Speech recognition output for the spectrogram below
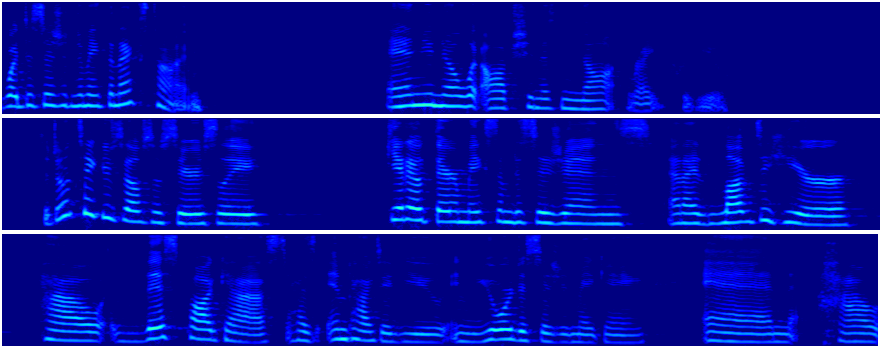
what decision to make the next time. And you know what option is not right for you. So don't take yourself so seriously. Get out there, make some decisions. And I'd love to hear how this podcast has impacted you in your decision making and how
